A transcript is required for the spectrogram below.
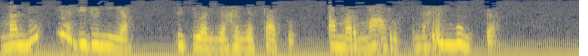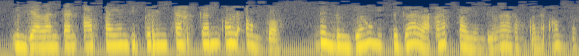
manusia di dunia tujuannya hanya satu, amar ma'ruf nahi mungkar. Menjalankan apa yang diperintahkan oleh Allah dan menjauhi segala apa yang dilarang oleh Allah.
